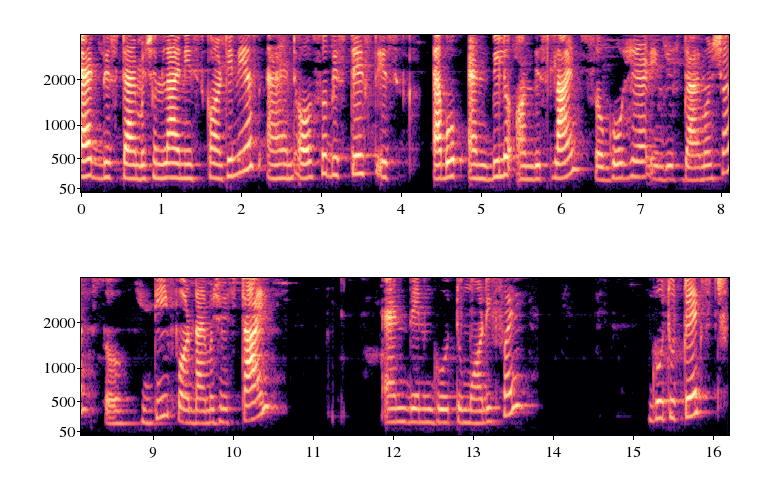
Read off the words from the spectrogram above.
add this dimension line is continuous and also this text is above and below on this line. So go here in this dimension. So d for dimension style and then go to modify go to text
